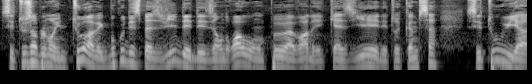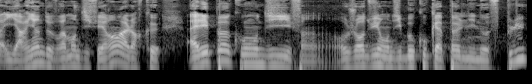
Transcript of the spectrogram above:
C'est tout simplement une tour avec beaucoup d'espace vide et des endroits où on peut avoir des casiers et des trucs comme ça. C'est tout, il n'y a, rien de vraiment différent. Alors que à l'époque où on dit, enfin aujourd'hui on dit beaucoup qu'Apple n'innove plus,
